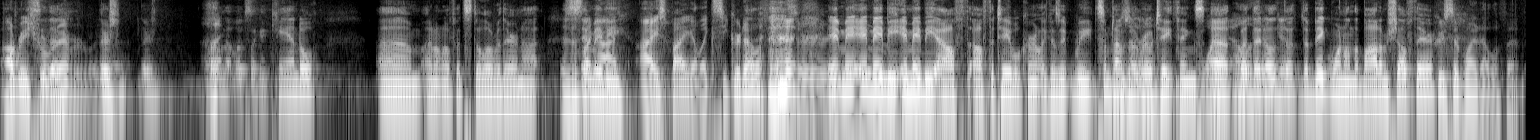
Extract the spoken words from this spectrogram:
I'll reach for the- whatever. There's there's one that looks like a candle. Um, I don't know if it's still over there or not. Is this it like maybe I, be, I Spy got like secret elephants? Or? it may it may be it may be off off the table currently because we sometimes Was I rotate things. Uh, but I know the, the big one on the bottom shelf there. Who said white elephant?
